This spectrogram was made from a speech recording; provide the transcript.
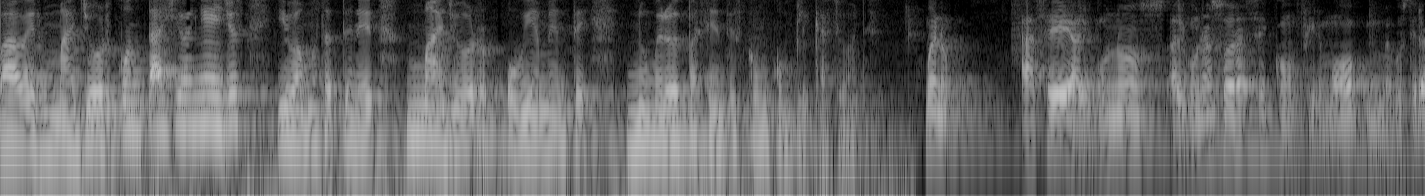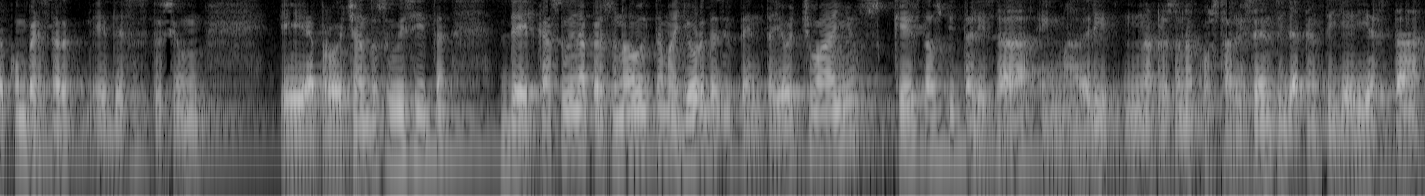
va a haber mayor contagio en ellos y vamos a tener mayor, obviamente, número de pacientes con complicaciones. Bueno, hace algunos, algunas horas se confirmó, me gustaría conversar eh, de esa situación eh, aprovechando su visita, del caso de una persona adulta mayor de 78 años que está hospitalizada en Madrid, una persona costarricense, ya Cancillería está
